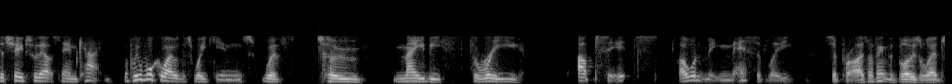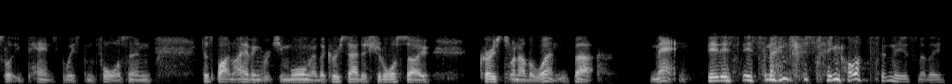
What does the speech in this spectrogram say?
the Chiefs without Sam Cane. If we walk away with this weekend with two, maybe three upsets, I wouldn't be massively surprised. I think the Blues will absolutely pants the Western Force, and despite not having Richie Mo'unga, the Crusaders should also cruise to another win. But man, there's, there's some interesting odds in there, Smithy.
